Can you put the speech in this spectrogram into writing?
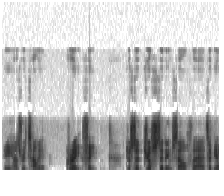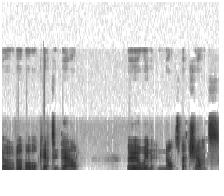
he has retaliated. Great feat. Just adjusted himself there to get over the ball, kept it down. Irwin, not a chance.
